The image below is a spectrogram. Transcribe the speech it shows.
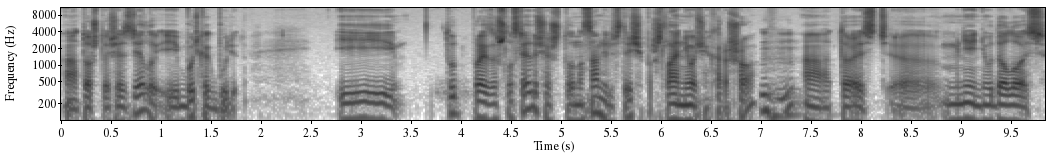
а, то, что я сейчас сделаю, и будь как будет. И тут произошло следующее, что на самом деле встреча прошла не очень хорошо. Uh-huh. А, то есть э, мне не удалось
